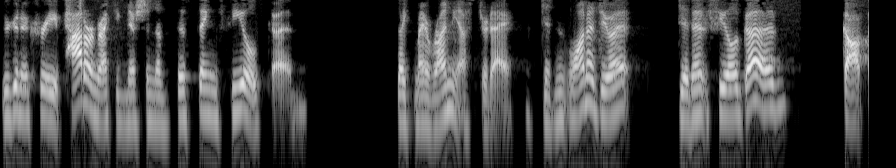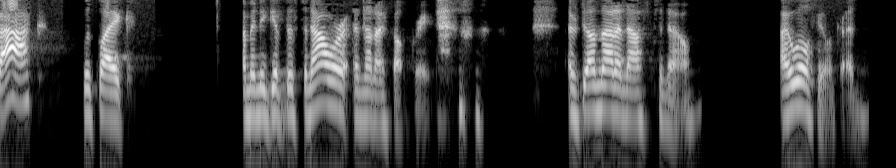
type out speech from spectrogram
you're going to create pattern recognition of this thing feels good. Like my run yesterday, didn't want to do it, didn't feel good, got back, was like, I'm going to give this an hour. And then I felt great. I've done that enough to know I will feel good.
